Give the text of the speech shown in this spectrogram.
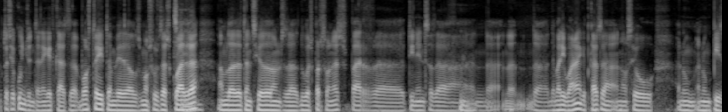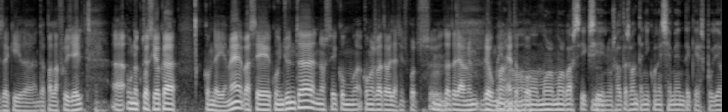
actuació conjunta, en aquest cas, de vostra i també dels Mossos d'Esquadra, sí. amb la detenció doncs, de dues persones per uh, tinença de, mm. de, de, de, de marihuana, en aquest cas, en, el seu, en, un, en un pis d'aquí de, de Palafrugell. Sí. Uh, una actuació que com dèiem, eh? va ser conjunta, no sé com, com es va treballar, si ens pots mm. detallar breument, bueno, eh? Tampoc. Molt, molt bàsic, sí. Mm. Nosaltres vam tenir coneixement de que es podia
